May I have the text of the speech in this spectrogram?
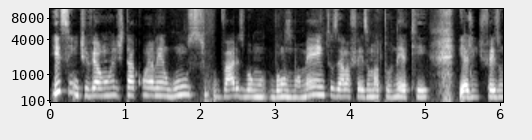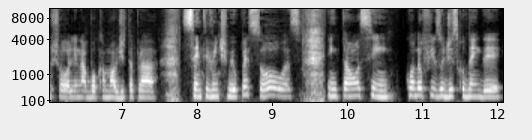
E sim, tive a honra de estar com ela em alguns, vários bons momentos. Ela fez uma turnê aqui e a gente fez um show ali na Boca Maldita para 120 mil pessoas. Então, assim, quando eu fiz o disco Dendê,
